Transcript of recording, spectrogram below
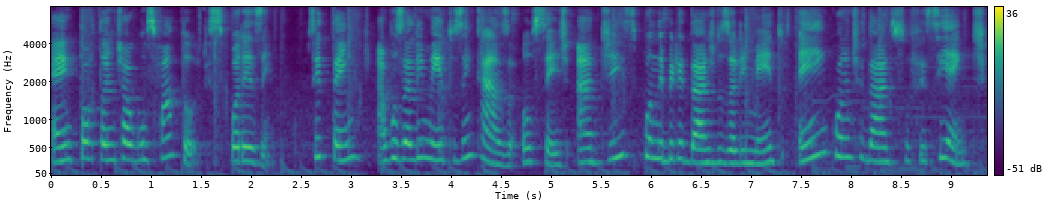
é importante alguns fatores. Por exemplo, se tem os alimentos em casa, ou seja, a disponibilidade dos alimentos em quantidade suficiente.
